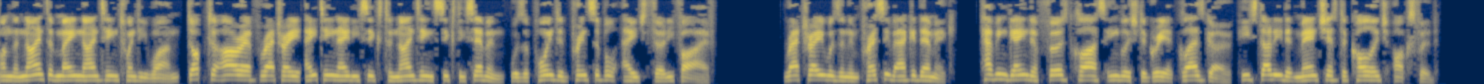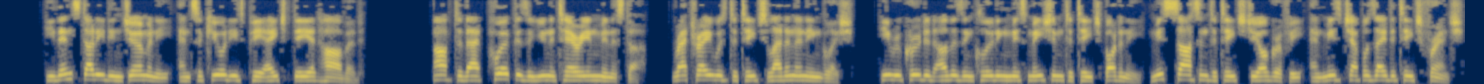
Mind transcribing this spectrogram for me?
On 9 May 1921, Dr. R. F. Rattray (1886–1967) was appointed principal, aged 35. Rattray was an impressive academic. Having gained a first-class English degree at Glasgow, he studied at Manchester College, Oxford. He then studied in Germany, and secured his Ph.D. at Harvard. After that, worked as a Unitarian minister. Rattray was to teach Latin and English. He recruited others including Miss Measham to teach botany, Miss Sarson to teach geography, and Miss Chapuzet to teach French.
